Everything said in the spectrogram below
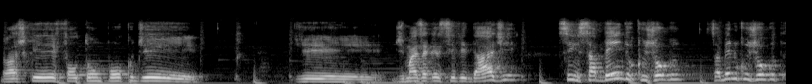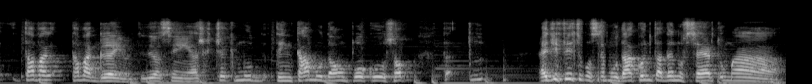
eu acho que faltou um pouco de, de, de mais agressividade. Sim, sabendo que o jogo, sabendo que o jogo tava, tava ganho, entendeu? Assim, acho que tinha que mud tentar mudar um pouco só. Tá, é difícil você mudar quando tá dando certo uma,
